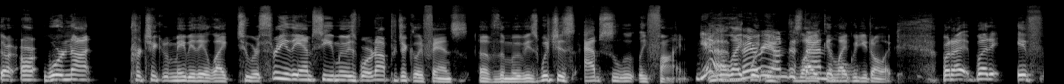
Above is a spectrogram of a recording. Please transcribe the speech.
are, are, we're not particular. Maybe they like two or three of the MCU movies, but we're not particular fans of the movies, which is absolutely fine. Yeah, you like what very you like and like what you don't like. But I but if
